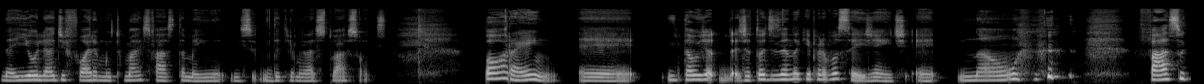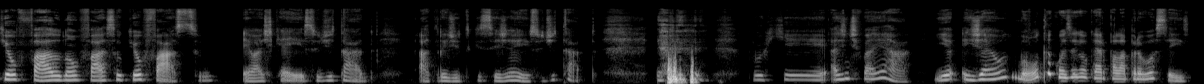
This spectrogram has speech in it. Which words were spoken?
Né? E olhar de fora é muito mais fácil também em determinadas situações. Porém, é, então já, já dizendo aqui para vocês, gente, é, não faça o que eu falo, não faça o que eu faço. Eu acho que é esse o ditado. Acredito que seja esse o ditado. Porque a gente vai errar. E já é outra coisa que eu quero falar para vocês.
